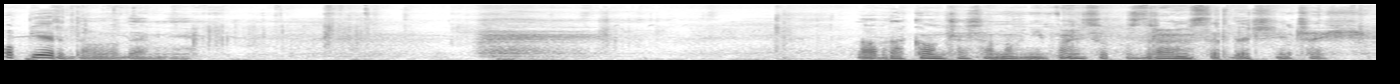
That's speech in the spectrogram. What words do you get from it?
opierdol ode mnie. Dobra, kończę, szanowni państwo. Pozdrawiam serdecznie. Cześć.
